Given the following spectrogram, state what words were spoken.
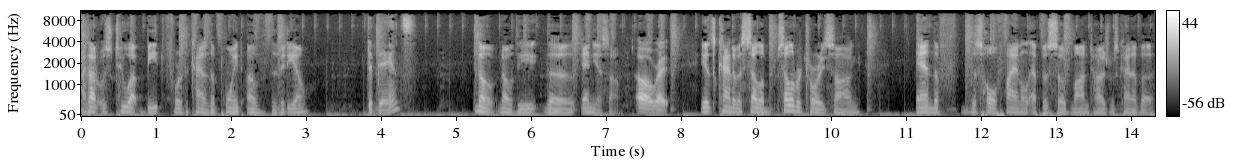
I thought it was too upbeat for the kind of the point of the video. The dance? No, no, the the Enya song. Oh, right. It's kind of a celeb- celebratory song, and the f- this whole final episode montage was kind of a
